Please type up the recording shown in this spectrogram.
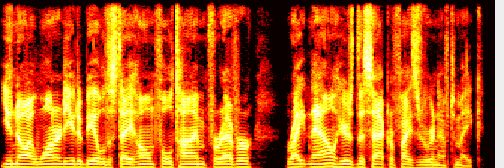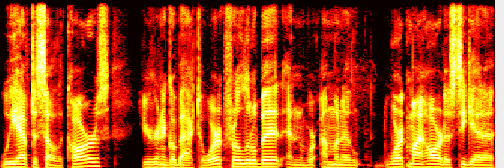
you know, I wanted you to be able to stay home full time forever. Right now, here's the sacrifices we're going to have to make. We have to sell the cars. You're going to go back to work for a little bit, and I'm going to work my hardest to get a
